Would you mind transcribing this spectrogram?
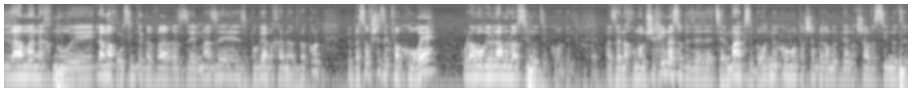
למה אנחנו, אה, למה אנחנו עושים את הדבר הזה, מה זה, זה פוגע בחנויות והכל, ובסוף כשזה כבר קורה, כולם אומרים למה לא עשינו את זה קודם. אז אנחנו ממשיכים לעשות את זה, זה אצל מקס, זה בעוד מקומות עכשיו ברמת גן, עכשיו עשינו את זה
